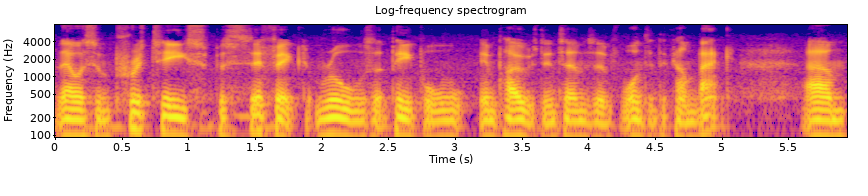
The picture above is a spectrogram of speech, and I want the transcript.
there were some pretty specific rules that people imposed in terms of wanting to come back. Um,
